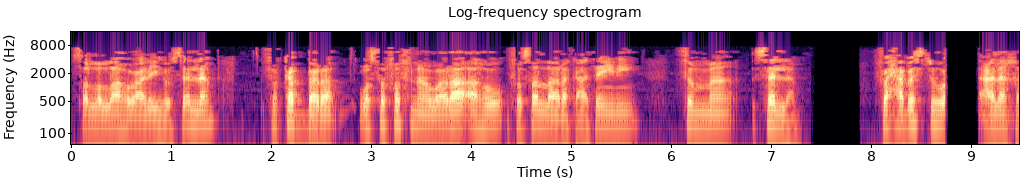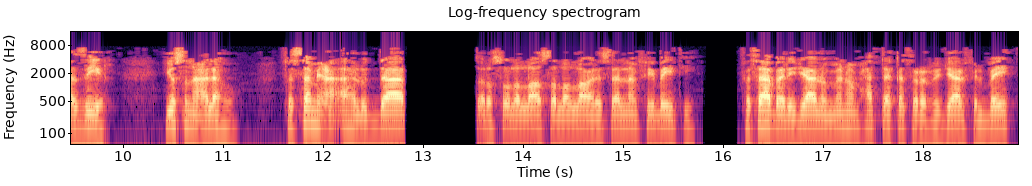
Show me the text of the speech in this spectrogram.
صلى الله عليه وسلم فكبر وصففنا وراءه فصلى ركعتين ثم سلم. فحبسته على خزير يصنع له. فسمع أهل الدار رسول الله صلى الله عليه وسلم في بيتي فثاب رجال منهم حتى كثر الرجال في البيت.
